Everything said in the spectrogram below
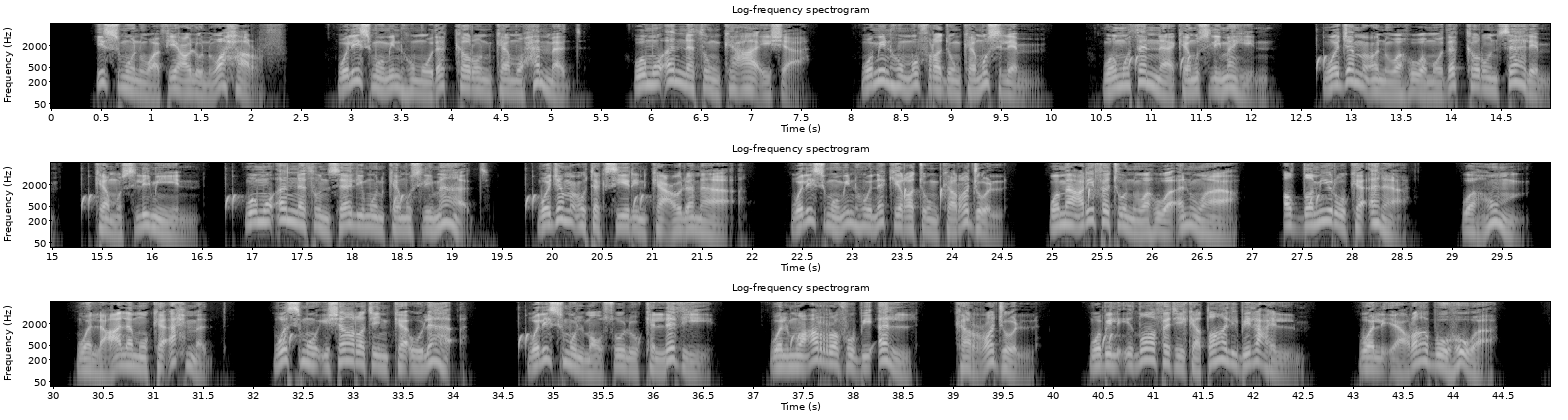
اسم وفعل وحرف والاسم منه مذكر كمحمد ومؤنث كعائشة ومنه مفرد كمسلم ومثنى كمسلمين وجمع وهو مذكر سالم كمسلمين ومؤنث سالم كمسلمات. وجمع تكسير كعلماء والاسم منه نكرة كرجل ومعرفة وهو أنواع الضمير كأنا وهم والعلم كأحمد واسم إشارة كأولاء والاسم الموصول كالذي والمعرف بأل كالرجل وبالإضافة كطالب العلم والإعراب هو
